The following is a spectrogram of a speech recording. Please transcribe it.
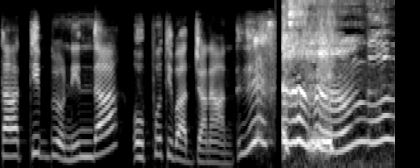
তারা তীব্র নিন্দা ও প্রতিবাদ জানান।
